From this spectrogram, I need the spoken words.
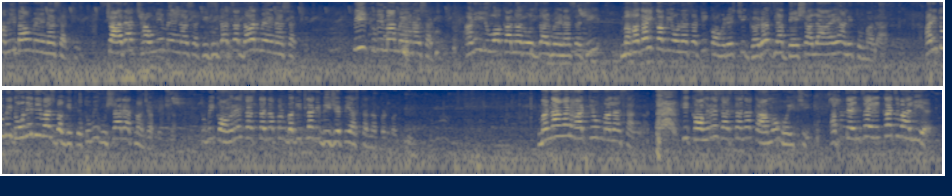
हमीभाव मिळण्यासाठी चारा छावणी मिळण्यासाठी दुधाचा दर मिळण्यासाठी पीक विमा मिळण्यासाठी आणि युवकांना रोजगार मिळण्यासाठी महागाई कमी होण्यासाठी काँग्रेसची गरज या देशाला आहे आणि तुम्हाला आहे. आणि तुम्ही दोन्ही दिवस बघितले तुम्ही हुशार आहात माझ्यापेक्षा. तुम्ही काँग्रेस असताना पण बघितलं आणि बीजेपी असताना पण बघितलं. मनावर हात ठेवून मला सांगा की काँग्रेस असताना कामं व्हायची. आता त्यांचा एकच वाली आहे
